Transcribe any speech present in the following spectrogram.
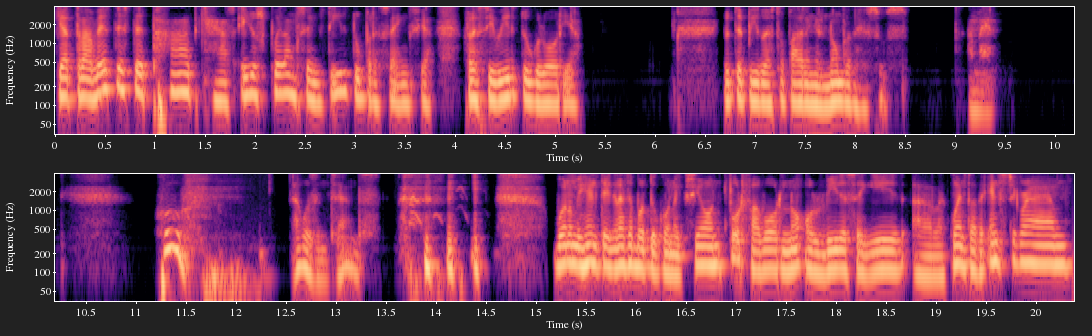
que a través de este podcast ellos puedan sentir tu presencia, recibir tu gloria. Yo te pido esto, Padre, en el nombre de Jesús. Amén. That was intense. bueno, mi gente, gracias por tu conexión. Por favor, no olvides seguir a la cuenta de Instagram,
